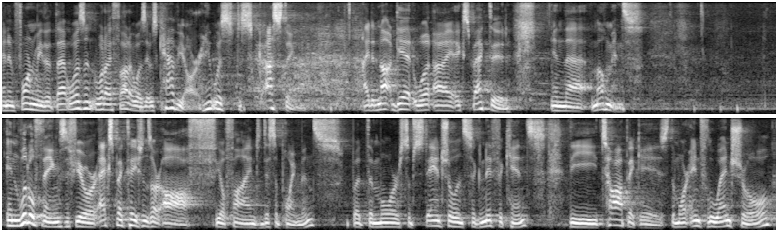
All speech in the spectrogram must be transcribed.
and informed me that that wasn't what I thought it was. It was caviar, and it was disgusting. I did not get what I expected in that moment in little things, if your expectations are off, you'll find disappointments. But the more substantial and significant the topic is, the more influential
